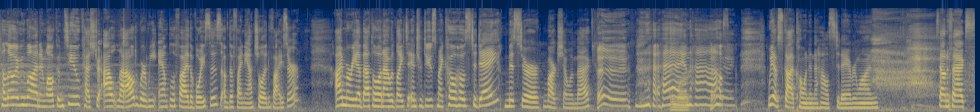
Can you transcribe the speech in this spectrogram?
Hello, everyone, and welcome to Kestra Out Loud, where we amplify the voices of the financial advisor. I'm Maria Bethel, and I would like to introduce my co host today, Mr. Mark Schoenbeck. Hey. hey, in the house. Hey. We have Scott Cohen in the house today, everyone. Sound effects.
